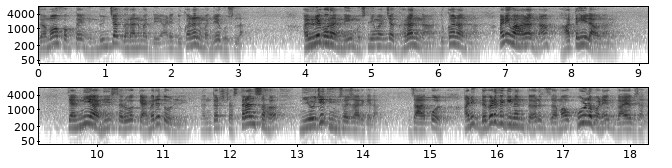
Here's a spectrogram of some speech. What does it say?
जमाव फक्त हिंदूंच्या घरांमध्ये आणि दुकानांमध्ये घुसला. हल्लेखोरांनी मुस्लिमांच्या घरांना दुकानांना आणि वाहनांना हातही लावला नाही. त्यांनी आधी सर्व कॅमेरे तोडले नंतर शस्त्रांसह नियोजित हिंसाचार केला. जाळपोळ आणि दगडफेकीनंतर जमाव पूर्णपणे गायब झाला.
